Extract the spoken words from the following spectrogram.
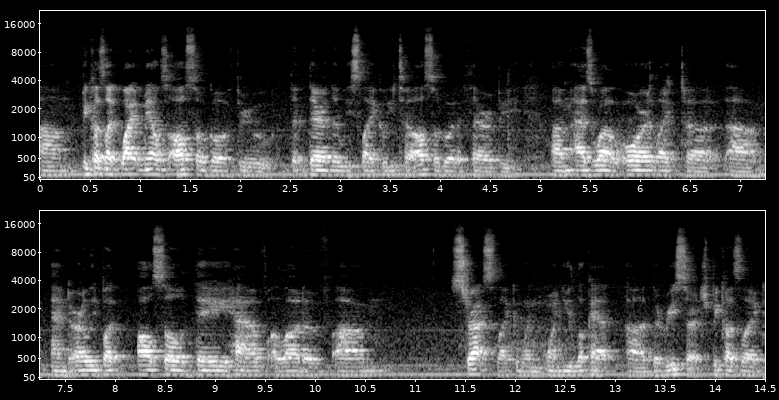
um, because like white males also go through, the, they're the least likely to also go to therapy um, as well, or like to um, end early, but also they have a lot of um, stress, like when when you look at uh, the research, because like.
